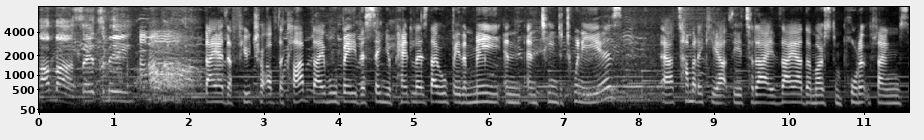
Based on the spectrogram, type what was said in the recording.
Amma, say it to me. They are the future of the club. They will be the senior paddlers. They will be the me in, in 10 to 20 years. Our tamariki out there today, they are the most important things.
